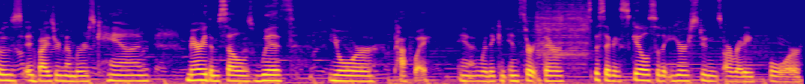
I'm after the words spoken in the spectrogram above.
Those advisory members can marry themselves with your pathway and where they can insert their specific skills so that your students are ready for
